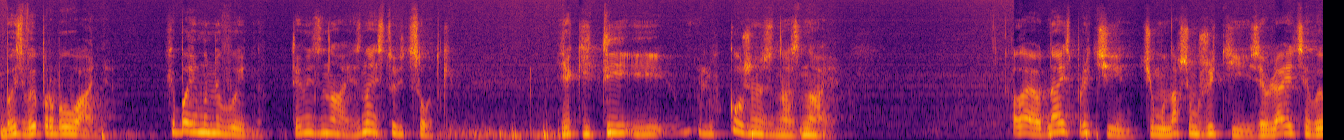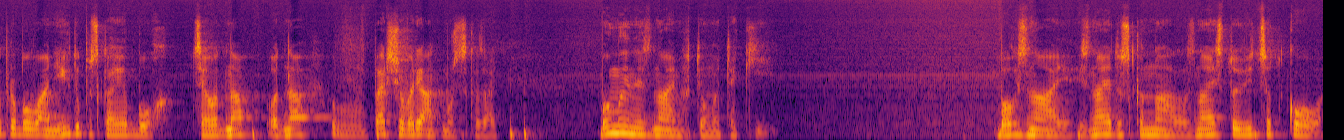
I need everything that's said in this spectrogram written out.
Без випробування. Хіба йому не видно? Та він знає, знає 100%. Який ти і кожен з нас знає. Але одна із причин, чому в нашому житті з'являється випробування, їх допускає Бог. Це одна, одна перший варіант, можна сказати. Бо ми не знаємо, хто ми такі. Бог знає, і знає досконало, знає стовідсотково.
